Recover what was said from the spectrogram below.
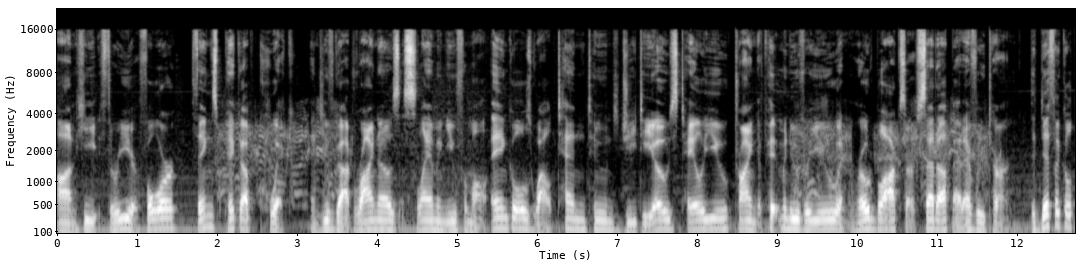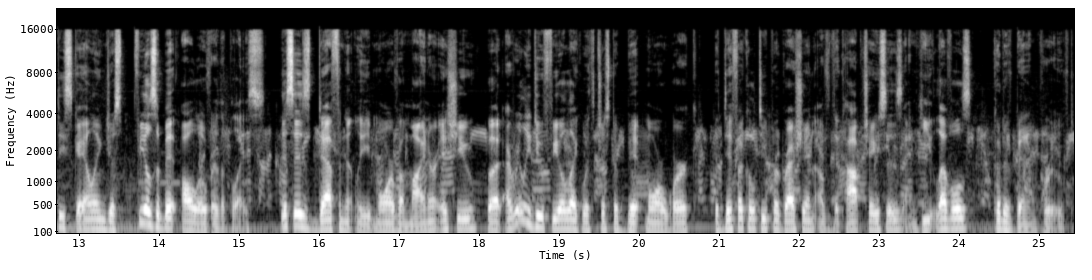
on heat 3 or 4, things pick up quick and you've got rhinos slamming you from all angles while 10 tuned GTOs tail you, trying to pit maneuver you, and roadblocks are set up at every turn. The difficulty scaling just feels a bit all over the place. This is definitely more of a minor issue, but I really do feel like with just a bit more work, the difficulty progression of the cop chases and heat levels could have been improved.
